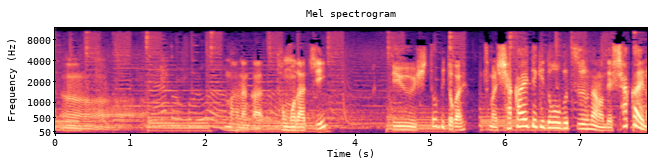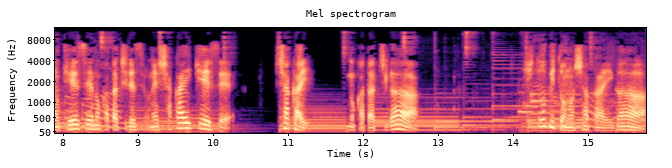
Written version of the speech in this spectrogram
うん、まあなんか友達っていう人々が、つまり社会的動物なので、社会の形成の形ですよね。社会形成。社会の形が、人々の社会が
